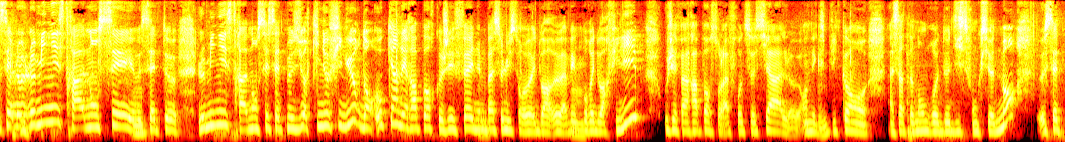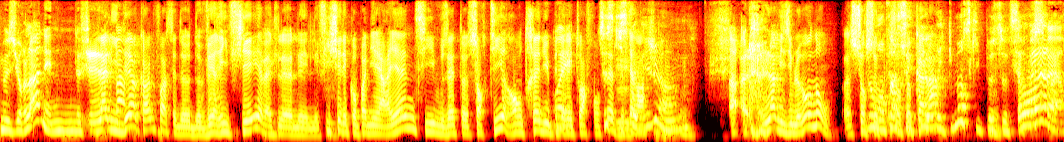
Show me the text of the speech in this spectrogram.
c'est le, le ministre a annoncé euh, cette euh, le ministre a annoncé cette mesure qui ne figure dans aucun des rapports que j'ai fait, même pas celui sur Édouard euh, avec pour Édouard Philippe où j'ai fait un rapport sur la fraude sociale en expliquant euh, un certain nombre de dysfonctionnements. Cette mesure là ne figure Là, pas. l'idée, encore une fois, c'est de, de vérifier avec le- les, les fichiers des compagnies aériennes si vous êtes sorti, rentré du Ouais. territoire C'est français, ce qui se etc. Ah, euh, Là, visiblement, non. Euh, Sur ce, Non, enfin, sur ce c'est cas-là, théoriquement ce qui peut se Ça faire. peut se faire.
